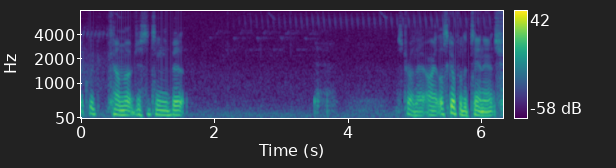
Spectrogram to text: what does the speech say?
like we could come up just a teeny bit. Let's try that. All right, let's go for the 10 inch.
